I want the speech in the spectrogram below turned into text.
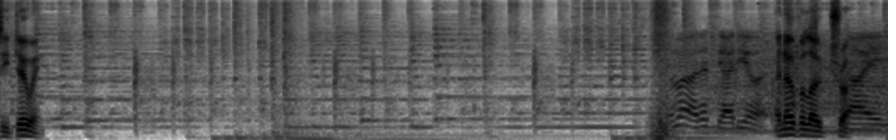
Was he doing? Memang ada siap dia Mat. An overload truck. Naik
